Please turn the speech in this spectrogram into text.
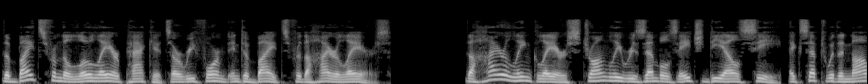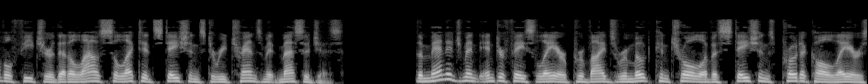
The bytes from the low-layer packets are reformed into bytes for the higher layers. The higher link layer strongly resembles HDLC, except with a novel feature that allows selected stations to retransmit messages. The management interface layer provides remote control of a station's protocol layers,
